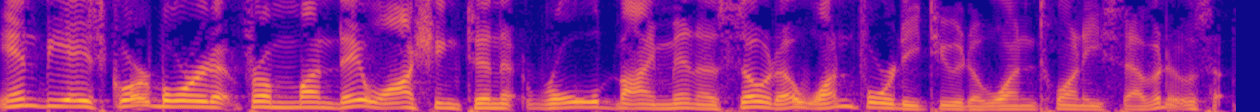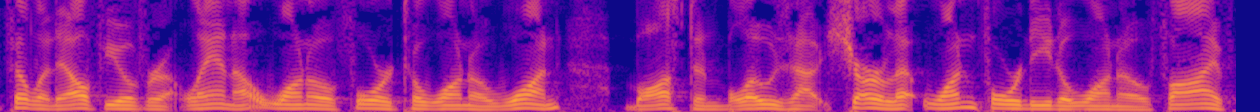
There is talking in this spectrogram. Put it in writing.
NBA scoreboard from Monday. Washington rolled by Minnesota 142 to 127. It was Philadelphia over Atlanta 104 to 101. Boston blows out Charlotte 140 to 105.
